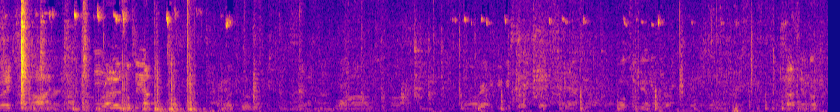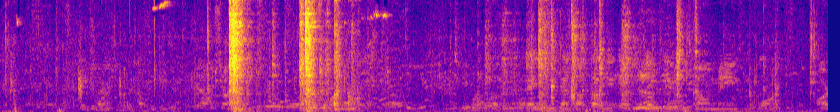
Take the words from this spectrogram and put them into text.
Good shot. Rose will be up. Hey, defense, I thought you guys were telling Maines and Warren. Our,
